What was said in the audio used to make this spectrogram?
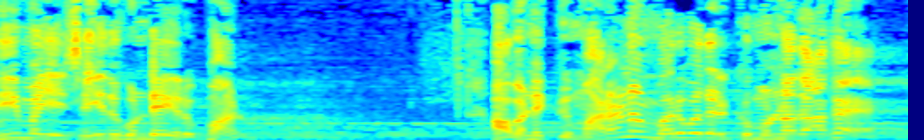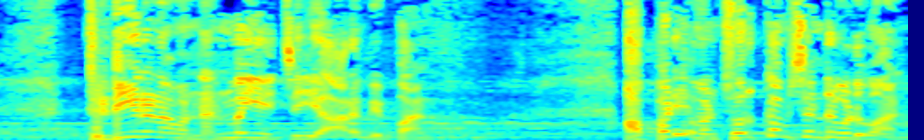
தீமையை செய்து கொண்டே இருப்பான். அவனுக்கு மரணம் வருவதற்கு முன்னதாக திடீரென அவன் நன்மையை செய்ய ஆரம்பிப்பான். அப்படி அவன் சொர்க்கம் சென்று விடுவான்.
